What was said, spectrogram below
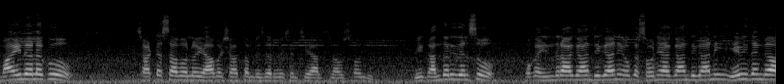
మహిళలకు చట్టసభలో యాభై శాతం రిజర్వేషన్ చేయాల్సిన అవసరం ఉంది. మీకు అందరికీ తెలుసు ఒక ఇందిరాగాంధీ కానీ ఒక సోనియా గాంధీ కానీ ఏ విధంగా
